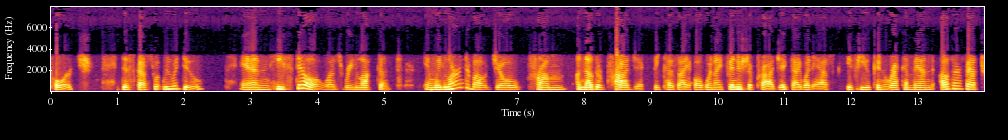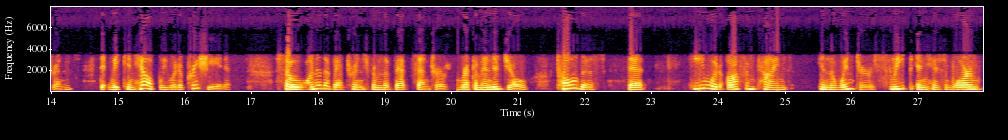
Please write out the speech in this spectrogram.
porch, discussed what we would do, and he still was reluctant and we learned about Joe from another project because I, oh, when I finish a project, I would ask if you can recommend other veterans that we can help. We would appreciate it. So one of the veterans from the vet center recommended Joe, told us that he would oftentimes in the winter sleep in his warm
